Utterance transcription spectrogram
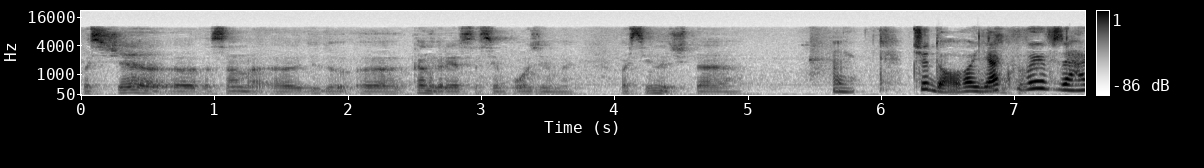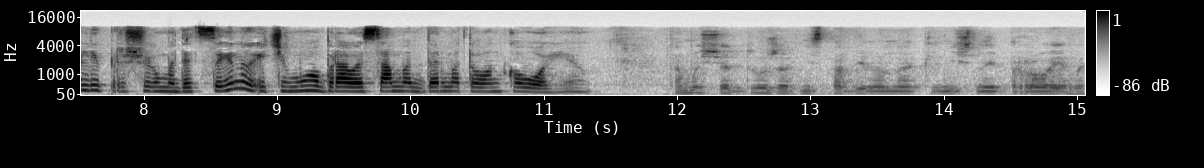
Посещаю е, саме, е, е, конгреси, симпозіуми, постійно читаю. Чудово. Як ви взагалі прийшли в медицину і чому обрали саме дерматоонкологію? Тому що дуже несподівані клінічні прояви.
